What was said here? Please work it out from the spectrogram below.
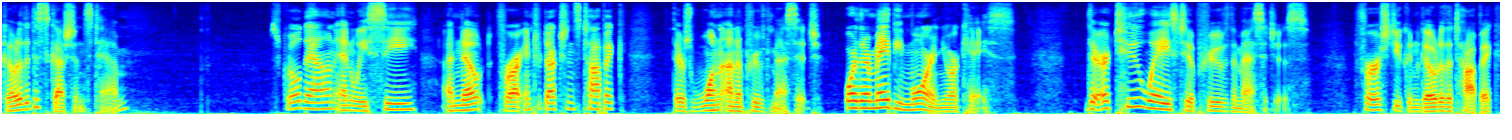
Go to the Discussions tab. Scroll down and we see a note for our introductions topic. There's one unapproved message, or there may be more in your case. There are two ways to approve the messages. First, you can go to the topic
